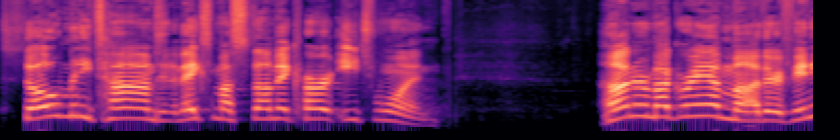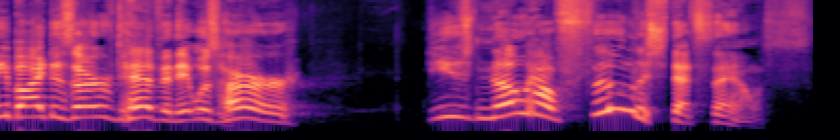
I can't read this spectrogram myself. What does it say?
so many times and it makes my stomach hurt each one. Hunter, my grandmother, if anybody deserved heaven, it was her. Do you know how foolish that sounds?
